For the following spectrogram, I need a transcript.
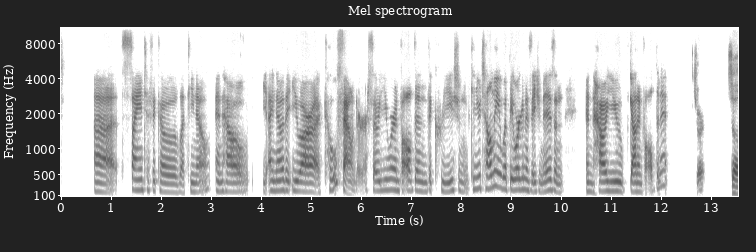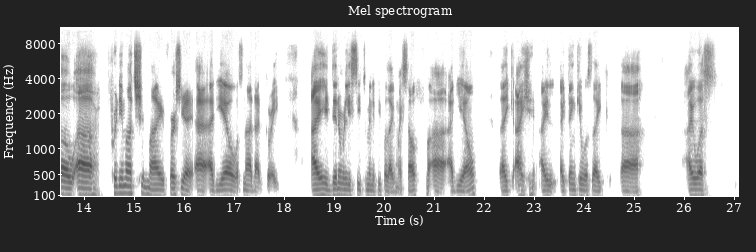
uh, Científico Latino and how I know that you are a co-founder, so you were involved in the creation. Can you tell me what the organization is and and how you got involved in it? Sure. So uh, pretty much my first year at, at, Yale was not that great. I didn't really see too many people like myself uh, at Yale. Like I, I, I think it was like uh, I was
